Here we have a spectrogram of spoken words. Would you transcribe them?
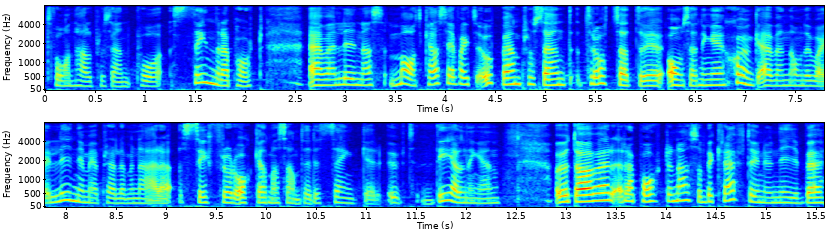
2,5 procent på sin rapport. Även Linas matkasse är faktiskt upp 1 procent trots att eh, omsättningen sjönk även om det var i linje med preliminära siffror och att man samtidigt sänker utdelningen. Och utöver rapporten rapporterna så bekräftar ju nu Nibe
